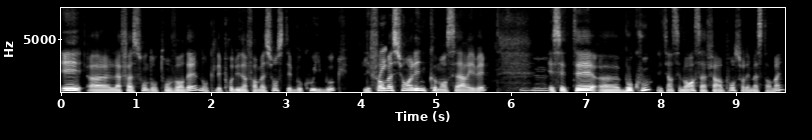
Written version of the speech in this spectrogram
Et la façon dont on vendait, donc les produits d'information, c'était beaucoup e-book. Les formations en ligne commençaient à arriver. Mmh et c'était beaucoup, et tiens, c'est marrant, ça va faire un pont sur les masterminds,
